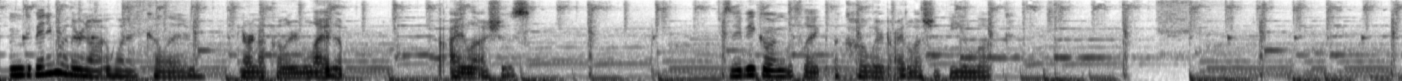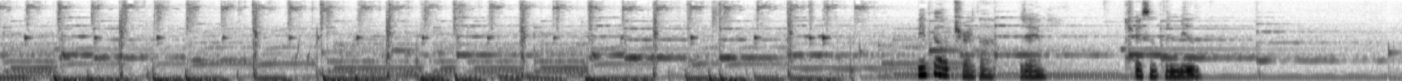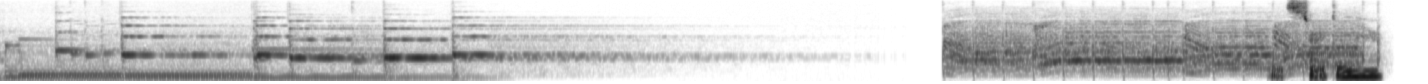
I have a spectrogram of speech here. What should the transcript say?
Mm, I'm debating whether or not I want to color, or not color, line up the eyelashes. Because maybe going with like a colored eyelash would be a look. Maybe I'll try that today. Try something new. Let's start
